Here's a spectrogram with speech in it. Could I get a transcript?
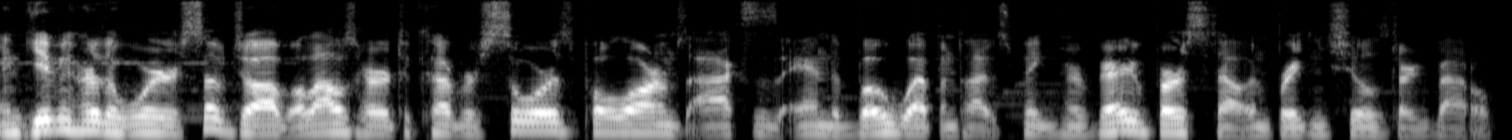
And giving her the warrior sub job allows her to cover swords, polearms, axes, and the bow weapon types, making her very versatile in breaking shields during battle.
